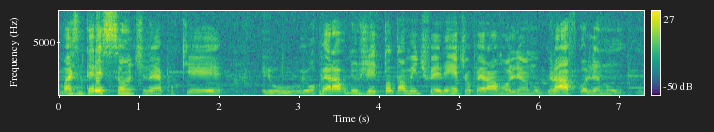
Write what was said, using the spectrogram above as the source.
mais interessante, né? Porque eu, eu operava de um jeito totalmente diferente, eu operava olhando o gráfico, olhando um, um,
